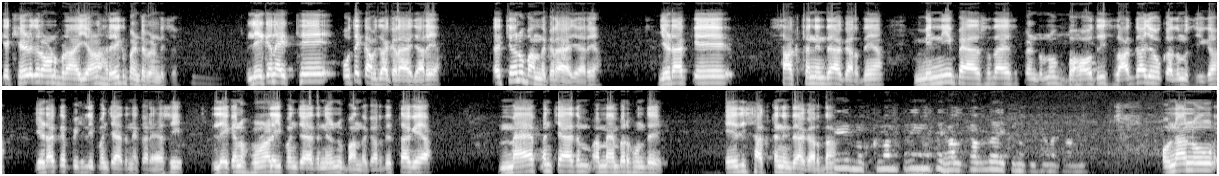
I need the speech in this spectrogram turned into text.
ਕਿ ਖੇਡ ਗਰਾਊਂਡ ਬਣਾਏ ਜਾਣ ਹਰੇਕ ਪਿੰਡ ਪਿੰਡ 'ਚ। ਲੇਕਿਨ ਇੱਥੇ ਉਹ ਤੇ ਕਬਜ਼ਾ ਕਰਾਇਆ ਜਾ ਰਿਹਾ। ਇੱਥੇ ਉਹਨੂੰ ਬੰਦ ਕਰਾਇਆ ਜਾ ਰਿਹਾ। ਜਿਹੜਾ ਕਿ ਸਖਤ ਨਿੰਦਿਆ ਕਰਦੇ ਆ। ਮਿੰਨੀ ਪੈਲਸ ਦਾ ਇਸ ਪਿੰਡ ਨੂੰ ਬਹੁਤ ਹੀ ਸ਼ਲਾਘਾਯੋਗ ਕਦਮ ਸੀਗਾ ਜਿਹੜਾ ਕਿ ਪਿਛਲੀ ਪੰਚਾਇਤ ਨੇ ਕਰਿਆ ਸੀ। ਲੇਕਿਨ ਹੁਣ ਵਾਲੀ ਪੰਚਾਇਤ ਨੇ ਉਹਨੂੰ ਬੰਦ ਕਰ ਦਿੱਤਾ ਗਿਆ। ਮੈਂ ਪੰਚਾਇਤ ਮ- ਮੈਂਬਰ ਹੁੰਦੇ ਇਹਦੀ ਸਖਤ ਨਿੰਦਿਆ ਕਰਦਾ। ਤੇ ਮੁੱਖ ਮੰਤਰੀ ਨੂੰ ਤੇ ਹਲਕਾ ਵਿਧਾਇਕ ਨੂੰ ਪੁੱਛਣਾ ਚਾਹੁੰਦਾ ਉਹਨਾਂ ਨੂੰ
